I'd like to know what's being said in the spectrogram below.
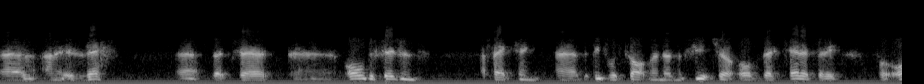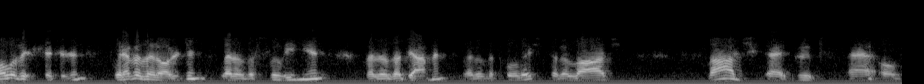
uh, and it is this that uh, uh, all decisions affecting uh, the people of Scotland and the future of this territory for all of its citizens, whatever their origin, whether they're Slovenian, whether they're German, whether they're Polish, there are large, large groups of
